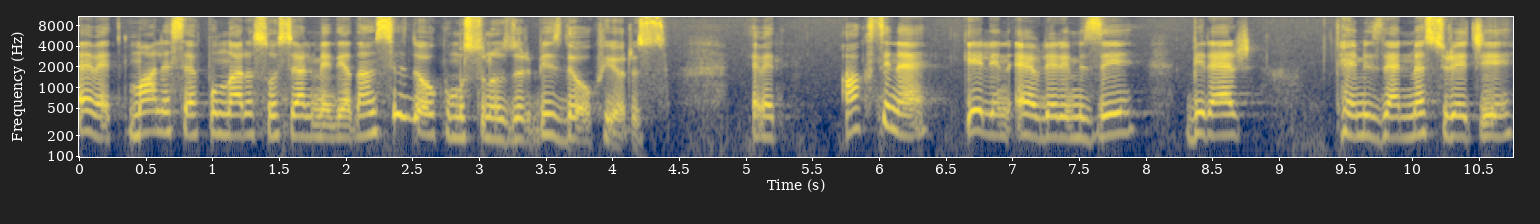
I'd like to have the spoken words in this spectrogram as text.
Evet, maalesef bunları sosyal medyadan siz de okumuşsunuzdur, biz de okuyoruz. Evet, aksine gelin evlerimizi birer temizlenme süreci,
